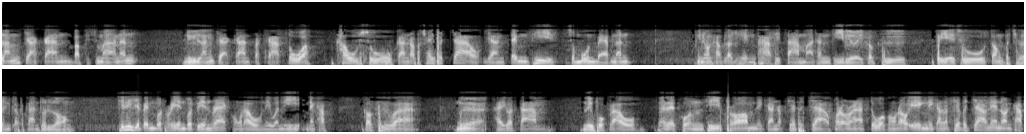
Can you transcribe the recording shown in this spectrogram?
หลังจากการบัพติศมานั้น หรือหลังจากการประกาศตัวเข้าสู่การรับใช้พระเจ้าอย่างเต็มที่สมบูรณ์แบบนั้น พี่น้องครับ เราจะเห็นภาพที่ตามมาทันทีเลยก็คือพระเยซูต้องเผชิญกับการทดลอง ที่นี่จะเป็นบทเรียนบทเรียนแรกของเราในวันนี้นะครับ ก็คือว่าเมื่อใครก็ตาม หรือพวกเราหลายๆคนที่พร้อมในการรับใช้พระเจ้าปรารณาตัวของเราเองในการรับใช้พระเจ้าแน่นอนครับ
